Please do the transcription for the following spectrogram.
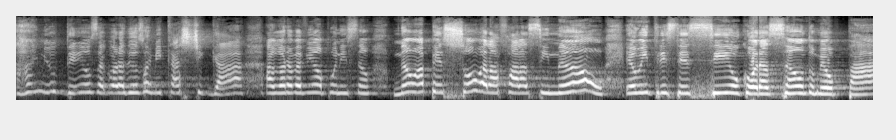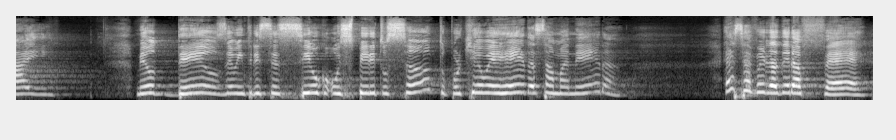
ai meu Deus, agora Deus vai me castigar, agora vai vir uma punição. Não, a pessoa ela fala assim: não, eu entristeci o coração do meu pai. Meu Deus, eu entristeci o Espírito Santo porque eu errei dessa maneira. Essa é a verdadeira fé.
